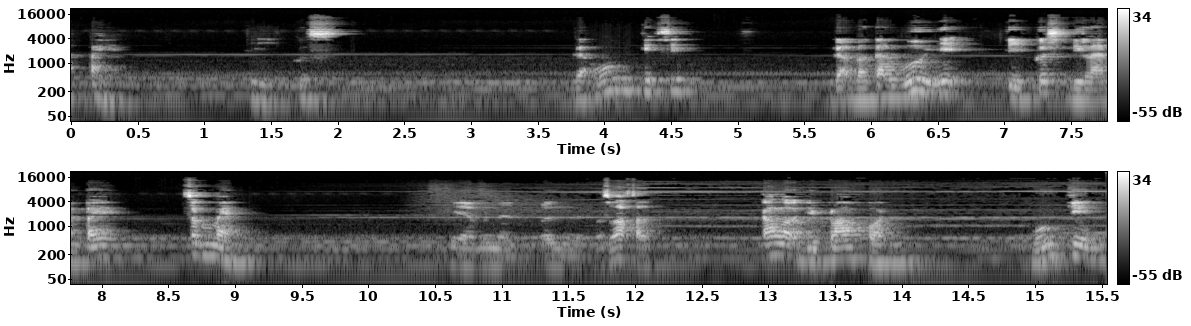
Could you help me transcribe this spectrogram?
apa ya tikus nggak mungkin sih nggak bakal bunyi tikus di lantai semen Iya benar, benar. Masuk akal. kalau di plafon mungkin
